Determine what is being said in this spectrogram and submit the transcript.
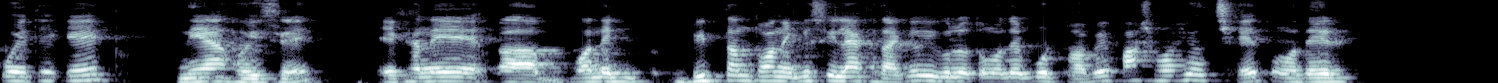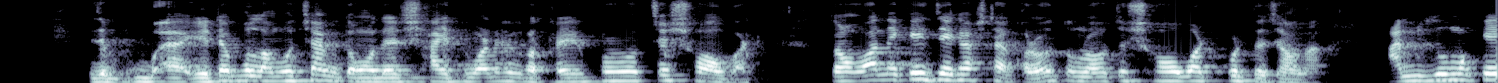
কই থেকে নেওয়া হয়েছে এখানে অনেক বৃত্তান্ত অনেক কিছু লেখা থাকে, ওইগুলো তোমাদের পড়তে হবে। পাশাপাশি হচ্ছে তোমাদের যে এটা বললাম হচ্ছে আমি তোমাদের সাহিত্য পাঠের কথা, এরপর হচ্ছে সহপাঠ। তোমরা অনেকেই যে কাজটা করো, তোমরা হচ্ছে সহপাঠ পড়তে চাও না। আমি তোমাকে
